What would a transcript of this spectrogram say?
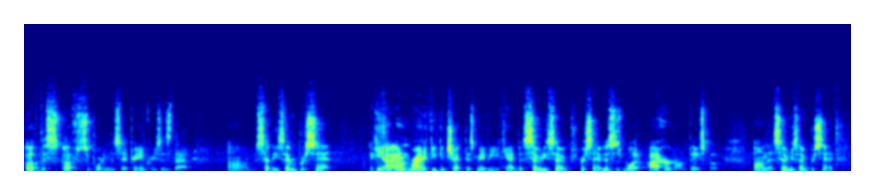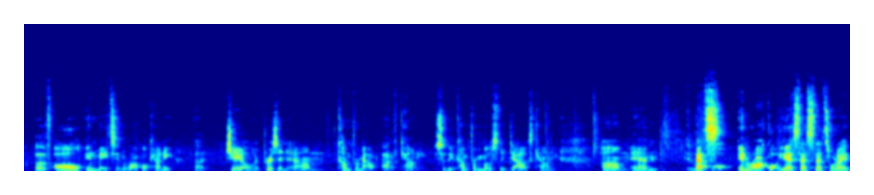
of this of supporting the state pay increase is that seventy-seven percent. I can I don't Ryan if you can check this maybe you can but seventy-seven percent. This is what I heard on Facebook. Um, that seventy-seven percent of all inmates in the Rockwall County uh, jail or prison um, come from out out of county. So they come from mostly Dallas County, um, and In that's Rockwall? in Rockwall. Yes, that's that's what I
